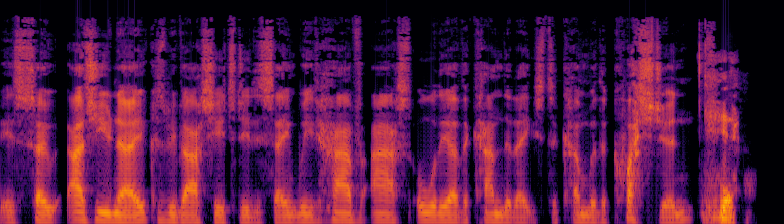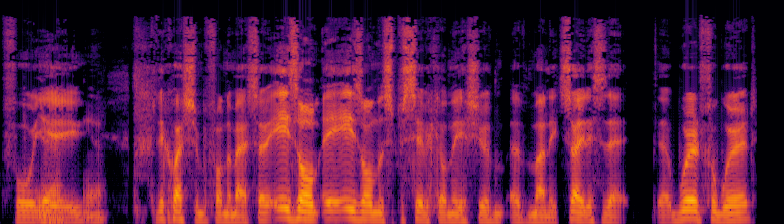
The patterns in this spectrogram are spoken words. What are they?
is so as you know because we've asked you to do the same we have asked all the other candidates to come with a question yeah, for yeah, you. yeah. the question from the mayor. So it is on it is on the specific on the issue of, of money. So this is it. Uh, word for word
